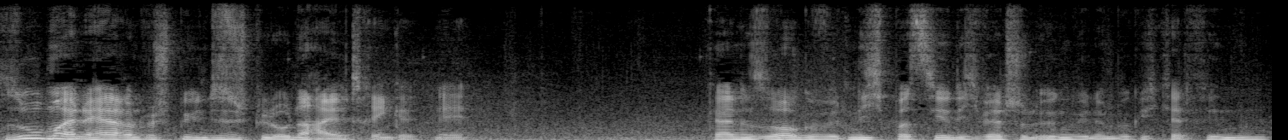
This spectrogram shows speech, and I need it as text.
So, meine Herren, wir spielen dieses Spiel ohne Heiltränke. Nee. Keine Sorge, wird nicht passieren. Ich werde schon irgendwie eine Möglichkeit finden.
